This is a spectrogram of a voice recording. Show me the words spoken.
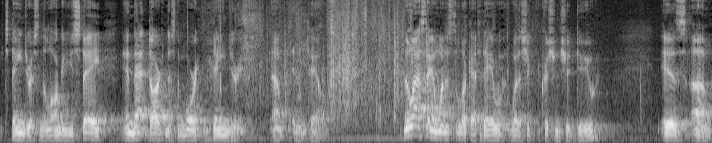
It's dangerous, and the longer you stay in that darkness, the more danger um, it entails. The last thing I want us to look at today, what a Christian should do, is um,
